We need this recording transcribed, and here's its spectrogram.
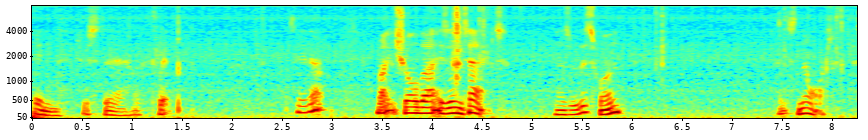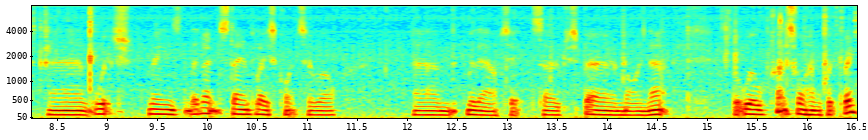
pin just there, a clip. See that? Make sure that is intact. As with this one, it's not, um, which means they don't stay in place quite so well um, without it. So just bear in mind that. But we'll transform him quickly.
